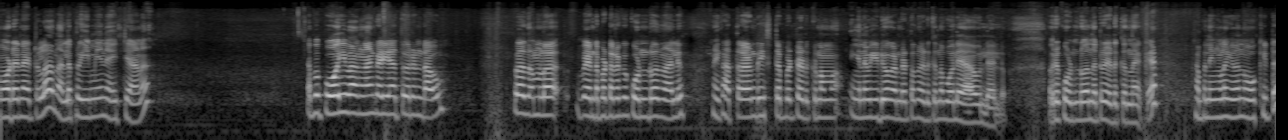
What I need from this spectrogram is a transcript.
മോഡേൺ ആയിട്ടുള്ള നല്ല പ്രീമിയം നൈറ്റിയാണ് അപ്പോൾ പോയി വാങ്ങാൻ കഴിയാത്തവരുണ്ടാവും. ഇപ്പോൾ നമ്മൾ വേണ്ടപ്പെട്ടവരൊക്കെ കൊണ്ടുവന്നാലും നിങ്ങൾക്ക് അത്ര കണ്ട് ഇഷ്ടപ്പെട്ട് എടുക്കണം ഇങ്ങനെ വീഡിയോ കണ്ടിട്ടൊന്നും എടുക്കുന്ന പോലെ ആവില്ലല്ലോ. അവർ കൊണ്ടുവന്നിട്ട് എടുക്കുന്നതൊക്കെ. അപ്പോൾ നിങ്ങളിങ്ങനെ നോക്കിയിട്ട്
